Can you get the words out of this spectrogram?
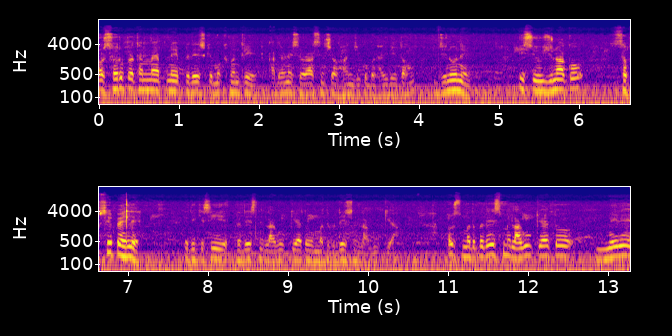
और सर्वप्रथम मैं अपने प्रदेश के मुख्यमंत्री आदरणीय शिवराज सिंह चौहान जी को बधाई देता हूँ, जिन्होंने इस योजना को सबसे पहले यदि किसी प्रदेश ने लागू किया तो मध्य प्रदेश ने लागू किया। और उस मध्य प्रदेश में लागू किया तो मेरे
